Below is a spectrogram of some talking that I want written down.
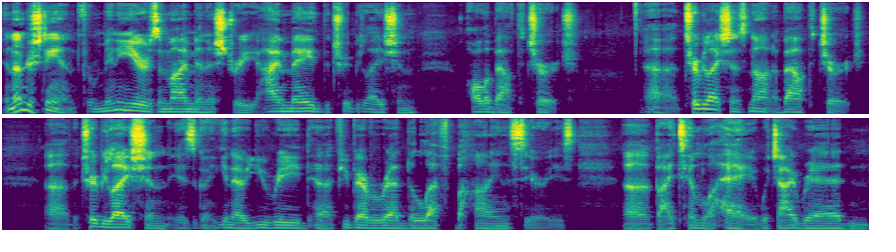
And understand, for many years in my ministry, I made the tribulation all about the church. Uh, tribulation is not about the church. Uh, the tribulation is going, you know, you read, uh, if you've ever read the Left Behind series uh, by Tim LaHaye, which I read and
